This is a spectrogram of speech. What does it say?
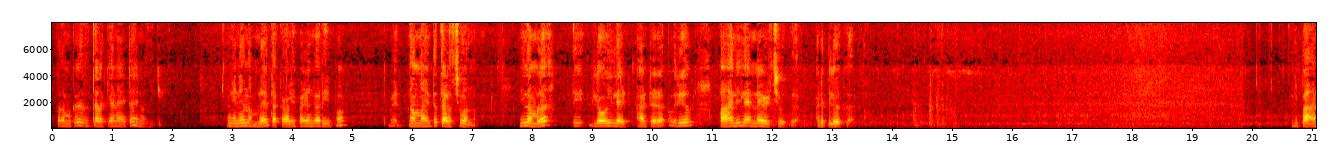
അപ്പോൾ നമുക്ക് ഇത് തിളയ്ക്കാനായിട്ട് അനുവദിക്കും. അങ്ങനെ നമ്മുടെ തക്കാളി പഴം കറി ഇപ്പോൾ നന്നായിട്ട് തിളച്ച് വന്നു. ഇനി നമ്മൾ ലോയിലായിട്ട് ആട്ട ഒരു പാനിൽ എണ്ണ ഒഴിച്ച് വെക്കുക. അടുപ്പിൽ വെക്കുക. ഒരു പാൻ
